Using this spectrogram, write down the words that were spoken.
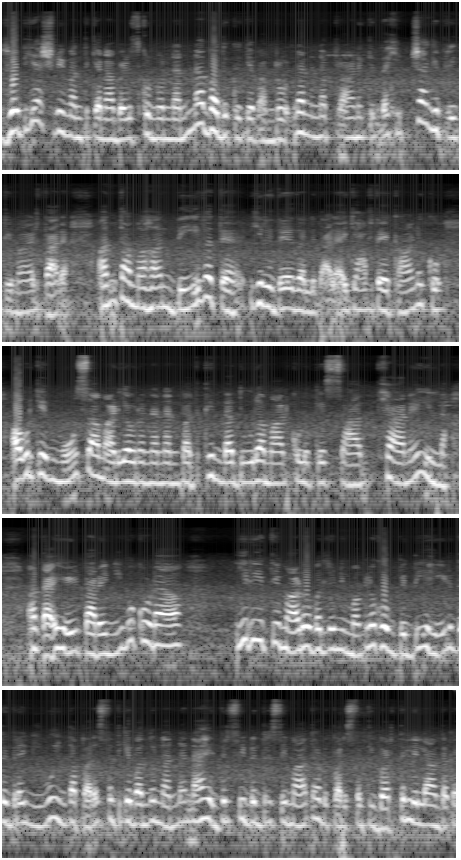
ಹೃದಯ ಶ್ರೀಮಂತಿಕೆನ ಬೆಳೆಸ್ಕೊಂಡು ನನ್ನ ಬದುಕಿಗೆ ಬಂದರು. ನನ್ನನ್ನು ಪ್ರಾಣಕ್ಕಿಂತ ಹೆಚ್ಚಾಗಿ ಪ್ರೀತಿ ಮಾಡ್ತಾರೆ. ಅಂಥ ಮಹಾನ್ ದೇವತೆ ಈ ಹೃದಯದಲ್ಲಿದ್ದಾಳೆ. ಯಾವುದೇ ಕಾರಣಕ್ಕೂ ಅವ್ರಿಗೆ ಮೋಸ ಮಾಡಿ ಅವರನ್ನು ನನ್ನ ಬದುಕಿಂದ ದೂರ ಮಾಡ್ಕೊಳ್ಳೋಕ್ಕೆ ಸಾಧ್ಯನೇ ಇಲ್ಲ. ಅಂತ ಹೇಳ್ತಾರೆ. ನೀವು ಕೂಡ ಈ ರೀತಿ ಮಾಡೋ ಬದಲು ನಿಮ್ಮ ಮಗಳಿಗೆ ಹೋಗಿ ಬಿದ್ದು ಹೇಳಿದ್ರೆ ನೀವು ಇಂಥ ಪರಿಸ್ಥಿತಿಗೆ ಬಂದು ನನ್ನನ್ನು ಹೆದರಿಸಿ ಬೆದರಿಸಿ ಮಾತಾಡೋ ಪರಿಸ್ಥಿತಿ ಬರ್ತಿರ್ಲಿಲ್ಲ ಅಂದಾಗ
